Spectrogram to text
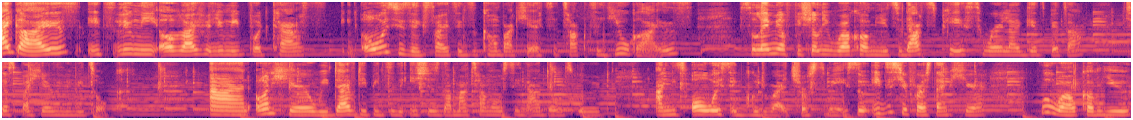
Hi guys, it's Lumi of Life with Lumi podcast. It always is exciting to come back here to talk to you guys. So let me officially welcome you to that space where life gets better just by hearing Lumi talk. And on here, we dive deep into the issues that matter most in adulthood. And it's always a good ride, trust me. So if this is your first time here, we welcome you.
